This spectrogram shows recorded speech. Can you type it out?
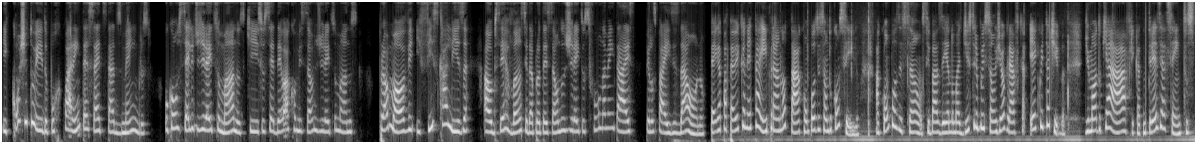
e constituído por 47 Estados-membros, o Conselho de Direitos Humanos, que sucedeu à Comissão de Direitos Humanos, promove e fiscaliza a observância da proteção dos direitos fundamentais pelos países da ONU. Pega papel e caneta aí para anotar a composição do Conselho. A composição se baseia numa distribuição geográfica equitativa, de modo que a África tem 13 assentos,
